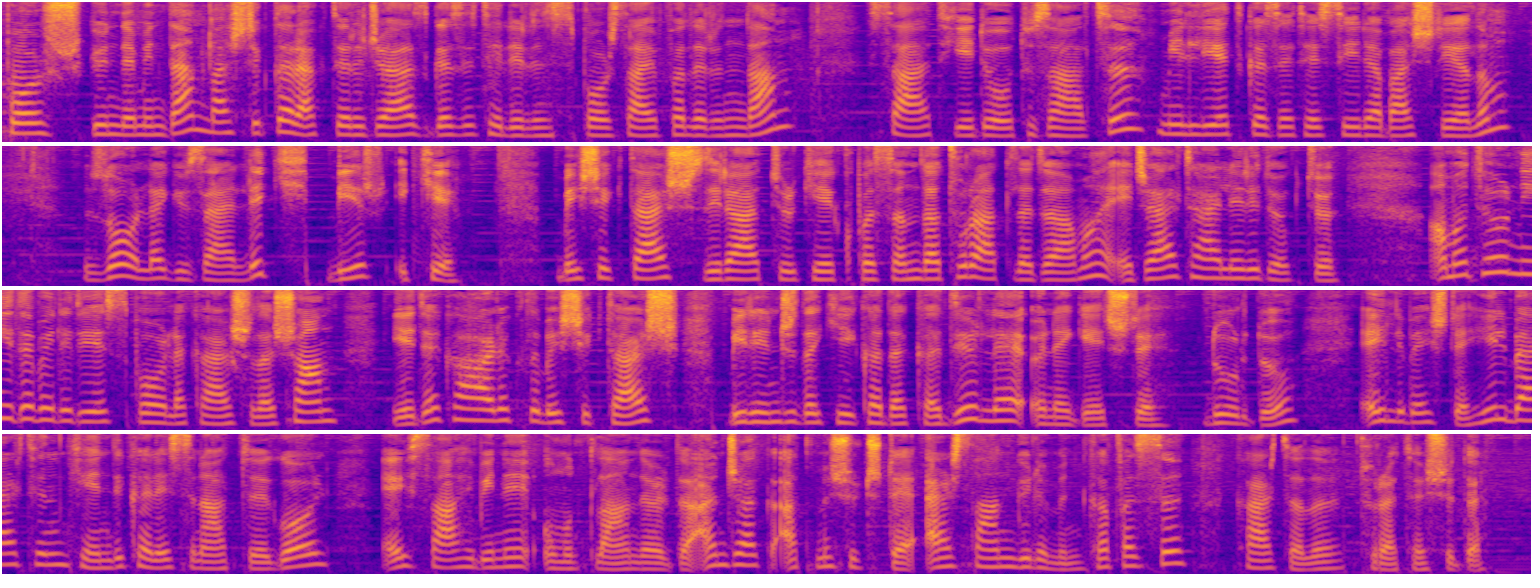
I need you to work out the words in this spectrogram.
Spor gündeminden başlıklar aktaracağız gazetelerin spor sayfalarından. Saat 7.36 Milliyet gazetesiyle başlayalım. Zorla güzellik 1-2. Beşiktaş Ziraat Türkiye Kupası'nda tur atladı ama ecel terleri döktü. Amatör Niğde Belediyespor'la karşılaşan yedek ağırlıklı Beşiktaş birinci dakikada Kadir'le öne geçti. Durdu. 55'te Hilbert'in kendi kalesine attığı gol ev sahibini umutlandırdı. Ancak 63'te Ersan Gülüm'ün kafası Kartal'ı tura taşıdı.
